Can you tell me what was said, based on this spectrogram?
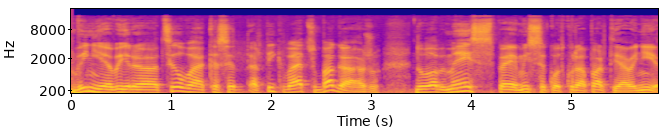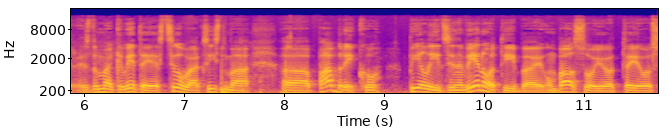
Viņi jau ir cilvēki, kas ir ar tik vecu bagāžu. Nu, labi, mēs spējam izsakot, kurā partijā viņi ir. Es domāju, ka vietējais cilvēks īstenībā Pabriku pielīdzina vienotībai un balsojot tajos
